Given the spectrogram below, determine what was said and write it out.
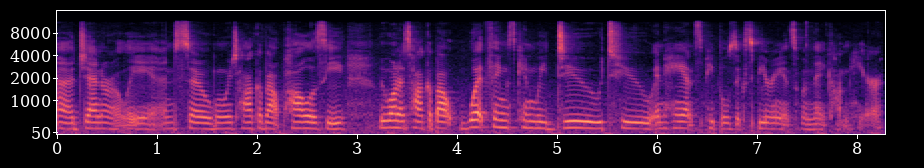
uh, generally. And so when we talk about policy, we want to talk about what things can we do to enhance people's experience when they come here.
